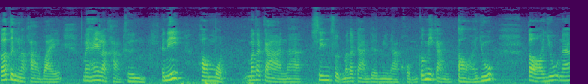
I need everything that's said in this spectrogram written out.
ก็ตึงราคาไว้ไม่ให้ราคาขึ้น อันนี้พอหมดมาตรการนะคะสิ้นสุดมาตรการเดือนมีนาคมก็มีการต่ออายุต่ออายุนะ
